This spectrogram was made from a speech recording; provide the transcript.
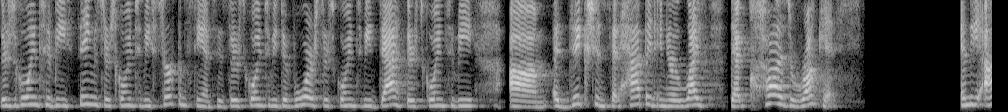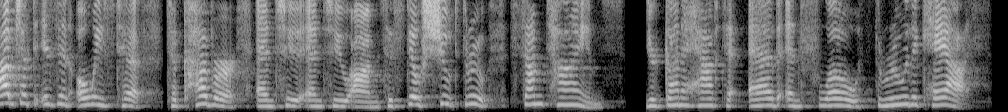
There's going to be things, there's going to be circumstances, there's going to be divorce, there's going to be death, there's going to be um, addictions that happen in your life that cause ruckus. And the object isn't always to to cover and to and to um, to still shoot through. Sometimes you're gonna have to ebb and flow through the chaos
